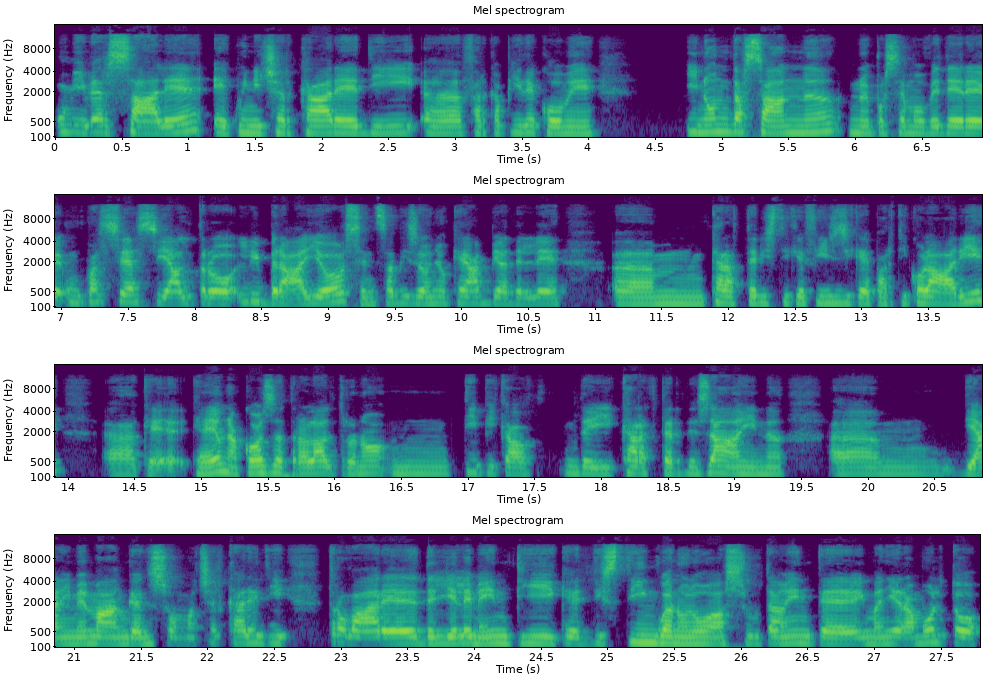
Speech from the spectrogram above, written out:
universale e quindi cercare di eh, far capire come in Onda Sun noi possiamo vedere un qualsiasi altro libraio senza bisogno che abbia delle um, caratteristiche fisiche particolari, uh, che, che, è una cosa tra l'altro no, mh, tipica dei character design um, di anime e manga, insomma, cercare di trovare degli elementi che distinguano assolutamente in maniera molto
